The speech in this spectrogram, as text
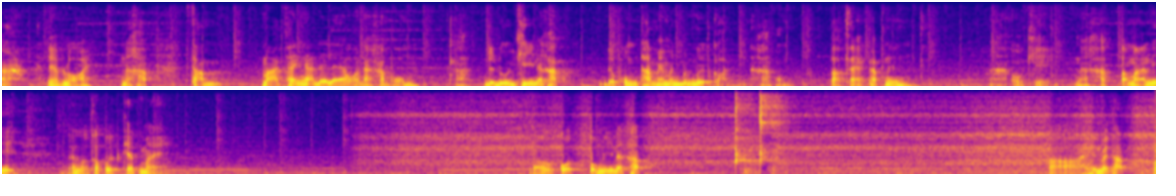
อะเรียบร้อยนะครับ สามารถใช้งานได้แล้วนะครับผม อะเดี๋ยวดูอีกทีนะครับ เดี๋ยวผมทำให้มันมืดๆก่อนนะครับผมปรับแสงแป๊บหนึ่งอะโอเคนะครับ ประมาณนี้แล้วเราก็เปิดแก๊สใหม่ แล้วกกดตรงนี้นะครับอ่าเห็นไหมครับ ไฟ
